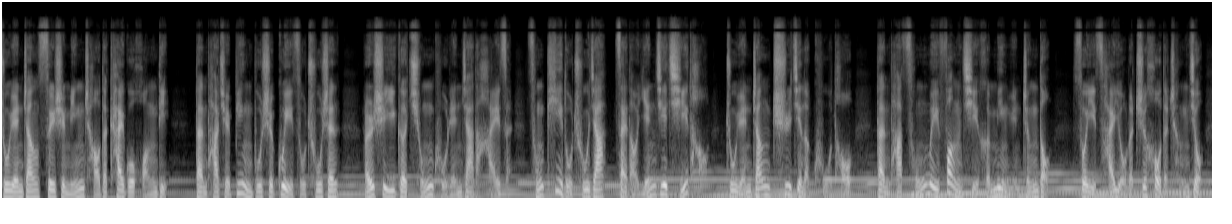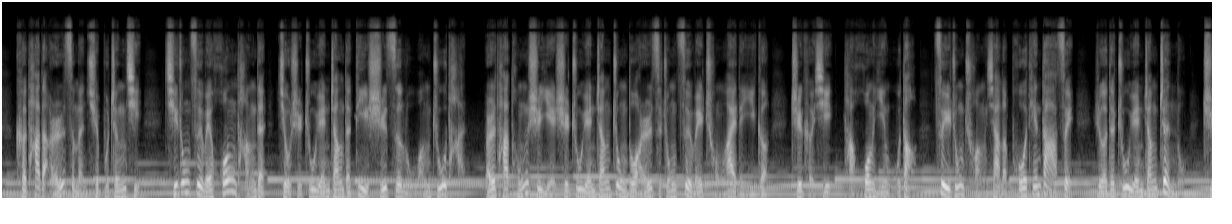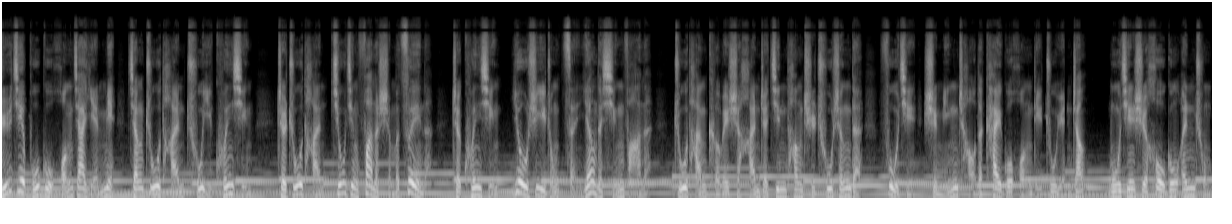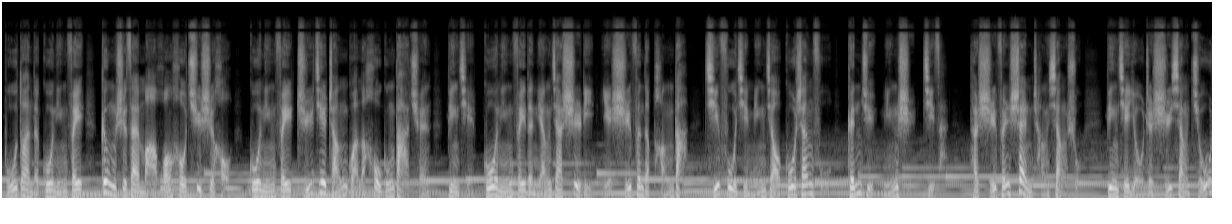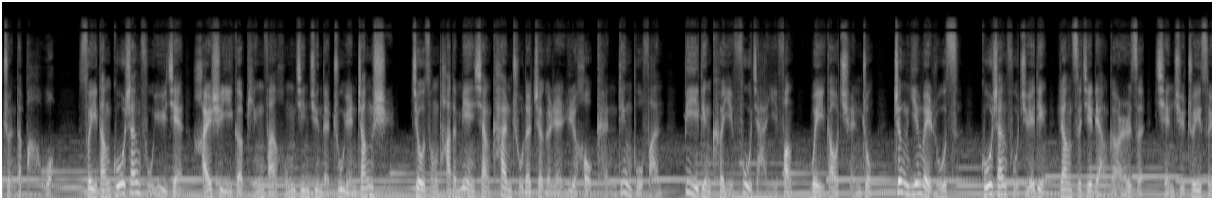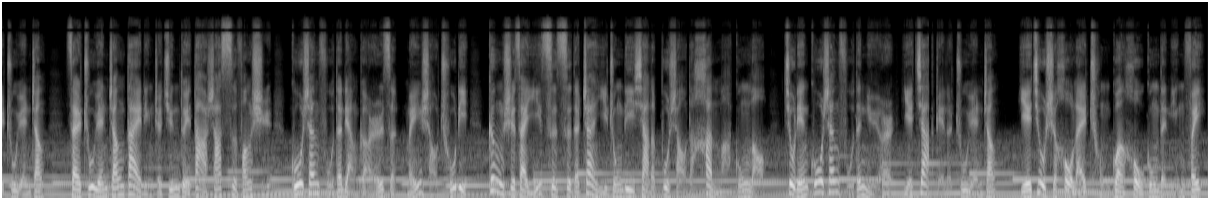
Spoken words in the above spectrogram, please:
朱元璋虽是明朝的开国皇帝，但他却并不是贵族出身，而是一个穷苦人家的孩子。从剃度出家，再到沿街乞讨，朱元璋吃尽了苦头，但他从未放弃和命运争斗。所以才有了之后的成就。可他的儿子们却不争气，其中最为荒唐的就是朱元璋的第十子鲁王朱坦，而他同时也是朱元璋众多儿子中最为宠爱的一个。只可惜他荒淫无道，最终闯下了泼天大罪，惹得朱元璋震怒，直接不顾皇家颜面，将朱坦处以坤刑。这朱坦究竟犯了什么罪呢？这坤刑又是一种怎样的刑罚呢？朱檀可谓是含着金汤匙出生的，父亲是明朝的开国皇帝朱元璋，母亲是后宫恩宠不断的郭宁妃，更是在马皇后去世后，郭宁妃直接掌管了后宫大权，并且郭宁妃的娘家势力也十分的庞大。其父亲名叫郭山甫，根据《明史》记载，他十分擅长相术，并且有着十项九准的把握。所以，当郭山甫遇见还是一个平凡红巾军的朱元璋时，就从他的面相看出了这个人日后肯定不凡，必定可以富甲一方，位高权重。正因为如此，郭山甫决定让自己两个儿子前去追随朱元璋。在朱元璋带领着军队大杀四方时，郭山甫的两个儿子没少出力，更是在一次次的战役中立下了不少的汗马功劳。就连郭山甫的女儿也嫁给了朱元璋，也就是后来宠冠后宫的宁妃。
